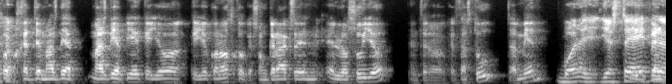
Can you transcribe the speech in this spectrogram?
pues gente más de, más de a pie que yo, que yo conozco, que son cracks en, lo suyo, entre los que estás tú también. Bueno, yo estoy ahí, pero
